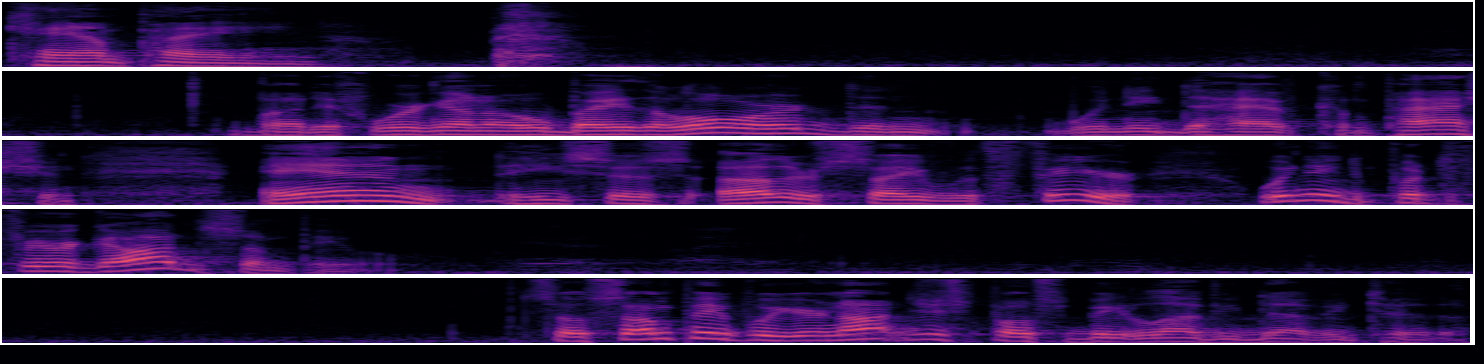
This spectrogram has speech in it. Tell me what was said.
campaign. But if we're going to obey the Lord, then we need to have compassion. And he says, others say with fear. We need to put the fear of God in some people. So some people, you're not just supposed to be lovey dovey to them.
